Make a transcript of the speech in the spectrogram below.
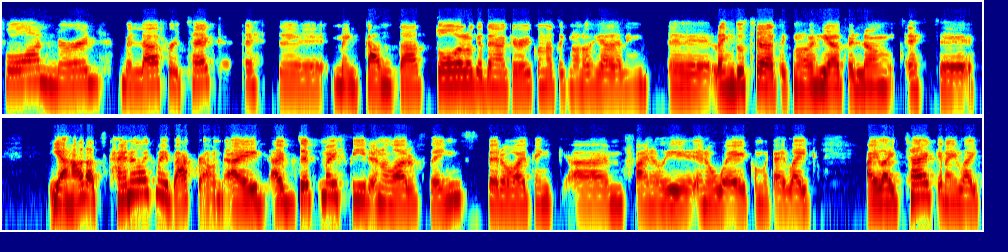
full on nerd, ¿verdad? For tech, este, me encanta todo lo que tenga que ver con la tecnología, de la, eh, industria de la tecnología, perdón. Este, y ajá, that's kind of like my background. I, I've dipped my feet in a lot of things, but I think I'm finally in a way como que I like, I like tech and I like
